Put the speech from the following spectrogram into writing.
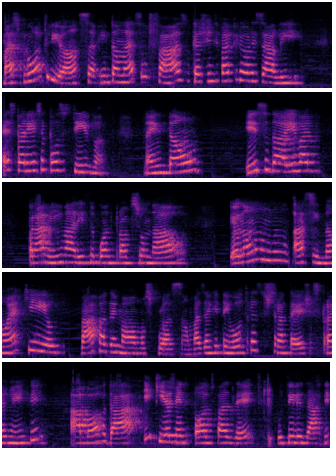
Mas para uma criança, então nessa fase, o que a gente vai priorizar ali é a experiência positiva. Né? Então, isso daí vai, para mim, Larissa, quanto profissional, eu não, não- assim, não é que eu vá fazer mal a musculação, mas é que tem outras estratégias para a gente abordar e que a gente pode fazer, utilizar de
